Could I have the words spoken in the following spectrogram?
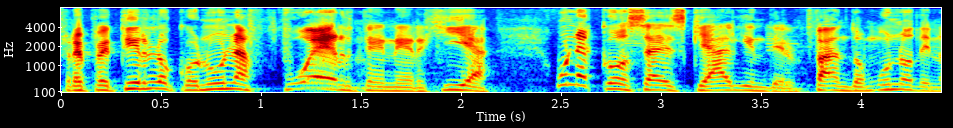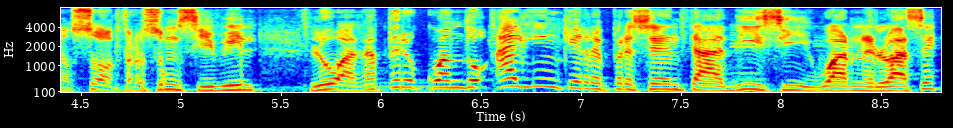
repetirlo con una fuerte energía. Una cosa es que alguien del fandom, uno de nosotros, un civil, lo haga, pero cuando alguien que representa a DC y Warner lo hace,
